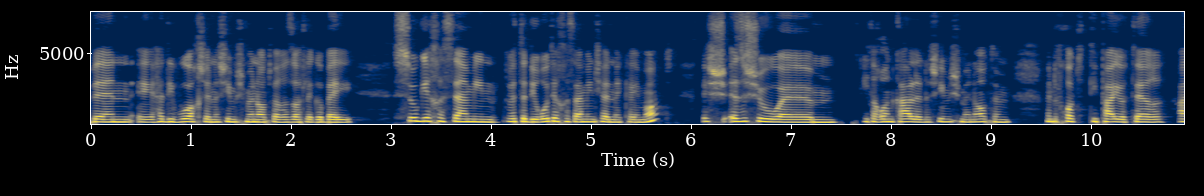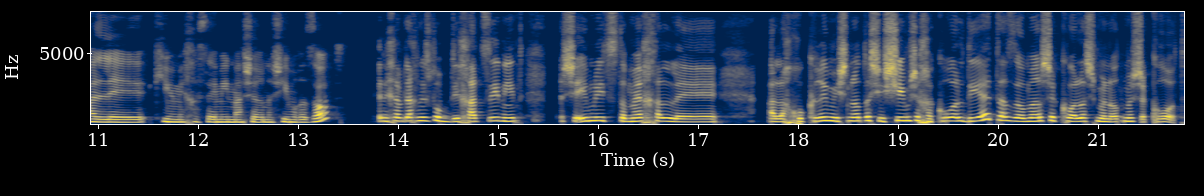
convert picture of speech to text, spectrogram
בין אה, הדיווח של נשים שמנות ורזות לגבי סוג יחסי המין ותדירות יחסי המין שהן מקיימות. יש איזשהו אה, יתרון קל לנשים שמנות, הן מדווחות טיפה יותר על קיום יחסי מין מאשר נשים רזות. אני חייבת להכניס פה בדיחה צינית, שאם להסתמך על, uh, על החוקרים משנות ה-60 שחקרו על דיאטה, זה אומר שכל השמנות משקרות.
